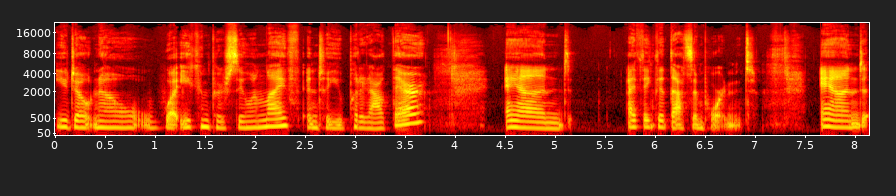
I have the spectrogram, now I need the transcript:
You don't know what you can pursue in life until you put it out there. And I think that that's important. And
